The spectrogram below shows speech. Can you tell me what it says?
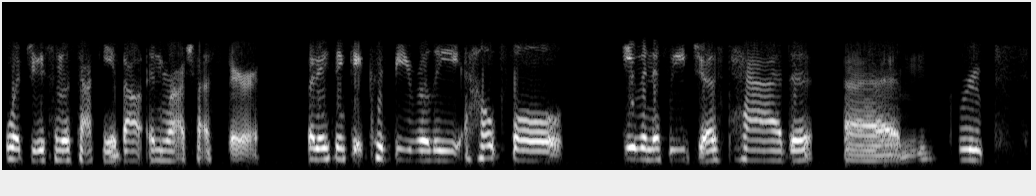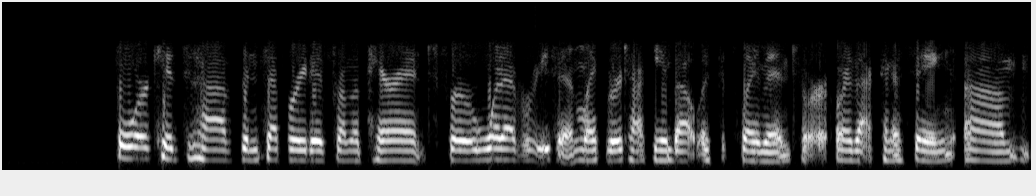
what Jason was talking about in Rochester, but I think it could be really helpful even if we just had um, groups for kids who have been separated from a parent for whatever reason, like we were talking about with deployment or, or that kind of thing, um,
